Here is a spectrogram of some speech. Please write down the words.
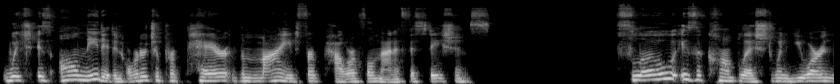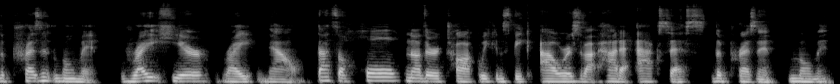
which is all needed in order to prepare the mind for powerful manifestations. Flow is accomplished when you are in the present moment, right here, right now. That's a whole nother talk. We can speak hours about how to access the present moment.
